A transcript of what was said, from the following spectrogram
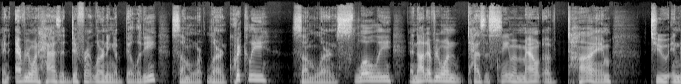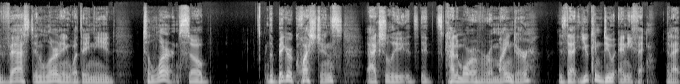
and everyone has a different learning ability. Some learn quickly, some learn slowly, and not everyone has the same amount of time to invest in learning what they need to learn. So the bigger questions actually it's, it's kind of more of a reminder is that you can do anything. And I,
